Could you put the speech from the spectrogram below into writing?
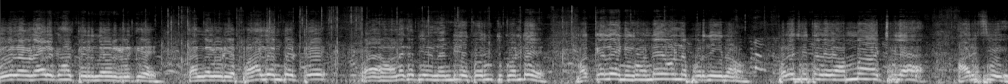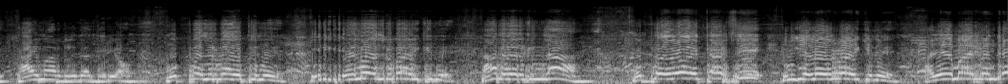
இவ்வளவு நேரம் காத்திருந்தவர்களுக்கு தங்களுடைய பாதம் தொட்டு வணக்கத்தின் வணக்கத்தையும் நன்றியை தெரிவித்துக் கொண்டு மக்களே நீங்க ஒன்னே ஒண்ணு புரிஞ்சுக்கணும். புரட்சித் தலைவர் அம்மா ஆட்சியில அரிசி தாய்மார்களுக்கு தான் தெரியும். முப்பது ரூபாய் விற்குது இன்னைக்கு எழுபது ரூபாய் விற்குது ஞாபகம் இருக்குங்களா? முப்பது ரூபாய் விற்ற அரிசி இன்னைக்கு எழுபது ரூபாய் விற்குது அதே மாதிரி வந்து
